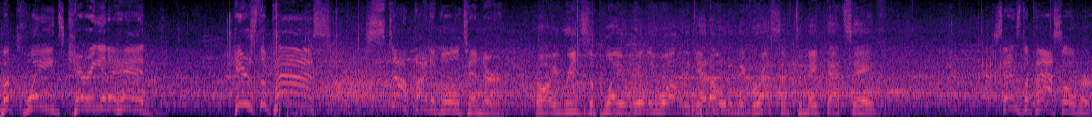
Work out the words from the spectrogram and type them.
McQuaid's carrying it ahead. Here's the pass. Stopped by the goaltender. Oh, he reads the play really well to get out and aggressive to make that save. Sends the pass over.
